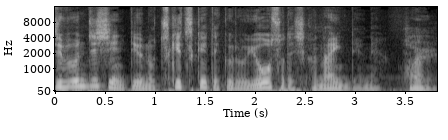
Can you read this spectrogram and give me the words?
自分自身っていうのを突きつけてくる要素でしかないんだよね。はい。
